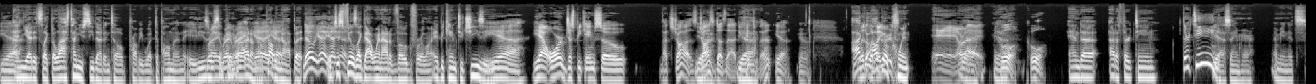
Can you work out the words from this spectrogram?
yeah. and yet it's like the last time you see that until probably what De Palma in the eighties or something. right, or. I don't Yeah, know, probably yeah. not, but no, yeah, yeah. it just feels like that went out of vogue for a long. It became too cheesy. Yeah, yeah, or just became so. That's Jaws. Jaws does that. You Yeah. can't do that. Yeah, yeah. I, what, what I'll go yours? Quint. Hey, all right, cool, cool. And uh, out of thirteen, Thirteen. yeah, same here. I mean, it's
